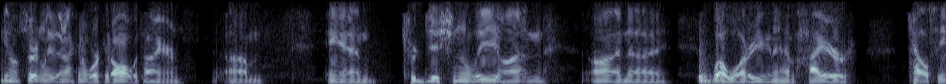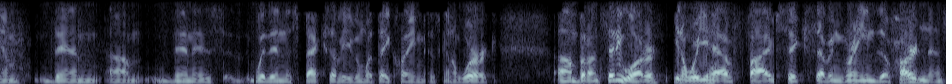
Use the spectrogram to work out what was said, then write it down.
you know certainly they're not going to work at all with iron. Um, and traditionally on on uh, well water, you're going to have higher calcium than um, than is within the specs of even what they claim is going to work. Um, but on city water, you know, where you have five, six, seven grains of hardness,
